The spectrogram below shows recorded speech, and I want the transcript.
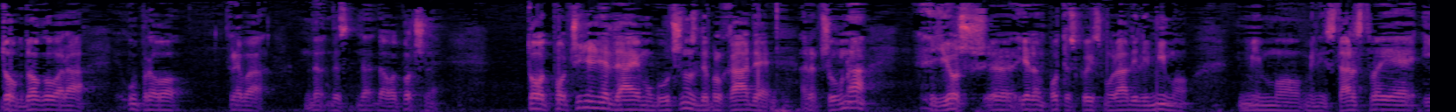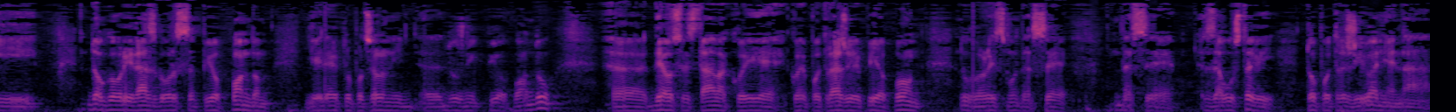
tog dogovora upravo treba da, da, da odpočne. To odpočinjenje daje mogućnost deblokade računa, još e, jedan potez koji smo radili mimo, mimo ministarstva je i dogovor i razgovor sa PIO fondom, jer je to pocelani e, dužnik PIO fondu, deo sredstava koji je, koje potražuje PIO fond, dogovorili smo da se, da se zaustavi to potraživanje na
